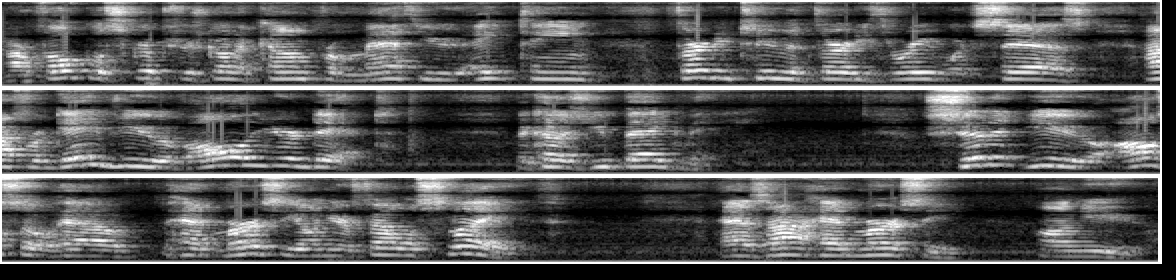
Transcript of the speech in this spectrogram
Our focal scripture is going to come from Matthew 18, 32 and 33, which says, I forgave you of all your debt because you begged me. Shouldn't you also have had mercy on your fellow slave, as I had mercy on you?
